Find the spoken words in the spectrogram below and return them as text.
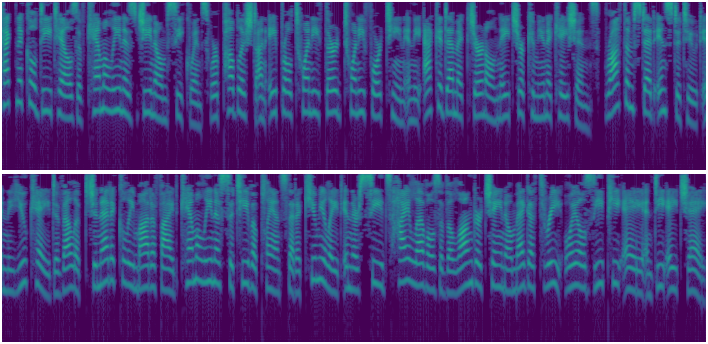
Technical details of Camelina's genome sequence were published on April 23, 2014 in the academic journal Nature Communications. Rothamsted Institute in the UK developed genetically modified Camelina sativa plants that accumulate in their seeds high levels of the longer-chain omega-3 oils EPA and DHA,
